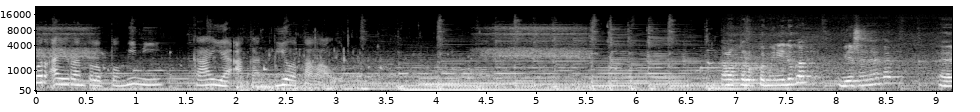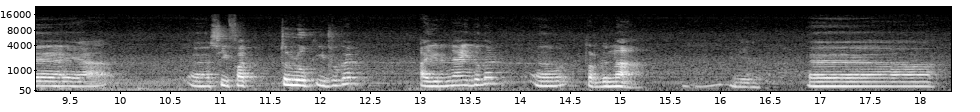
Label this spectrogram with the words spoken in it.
perairan Teluk Tomini kaya akan biota laut. Kalau Teluk Tomini itu kan biasanya kan eh, ya eh, sifat teluk itu kan airnya itu kan eh, tergenang. Gitu. Eh,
